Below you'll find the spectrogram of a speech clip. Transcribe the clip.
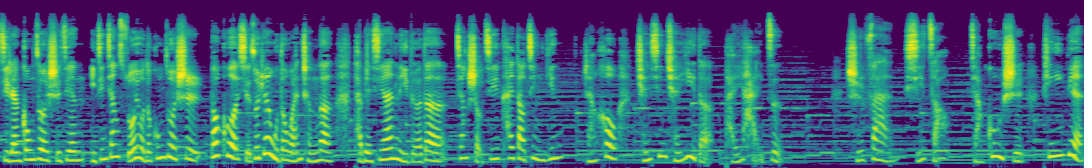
既然工作时间已经将所有的工作事，包括写作任务都完成了，他便心安理得地将手机开到静音，然后全心全意地陪孩子，吃饭、洗澡、讲故事、听音乐、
